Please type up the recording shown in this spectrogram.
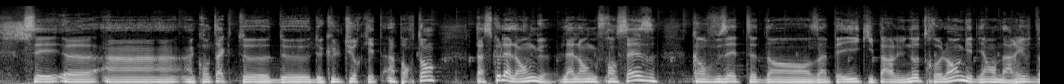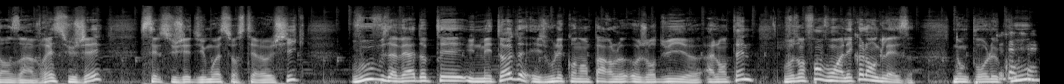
C'est un, contact de, culture qui est important parce que la langue, la langue française, quand vous êtes dans un pays qui parle une autre langue, eh bien, on arrive dans un vrai sujet. C'est le sujet du mois sur Stéréo Chic. Vous, vous avez adopté une méthode, et je voulais qu'on en parle aujourd'hui euh, à l'antenne. Vos enfants vont à l'école anglaise. Donc, pour le coup,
